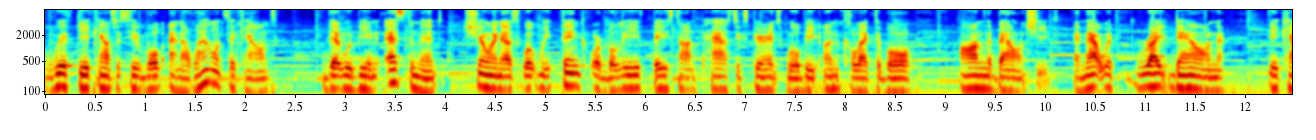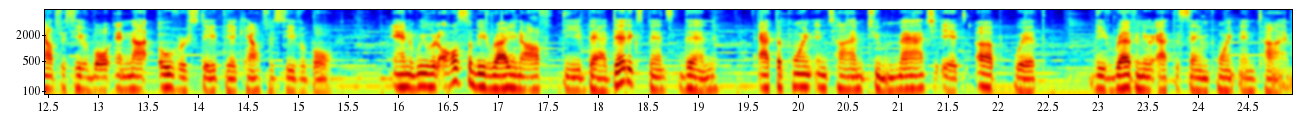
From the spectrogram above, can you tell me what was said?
with the accounts receivable an allowance account that would be an estimate showing us what we think or believe based on past experience will be uncollectible on the balance sheet. And that would write down the accounts receivable and not overstate the accounts receivable and we would also be writing off the bad debt expense then at the point in time to match it up with the revenue at the same point in time.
